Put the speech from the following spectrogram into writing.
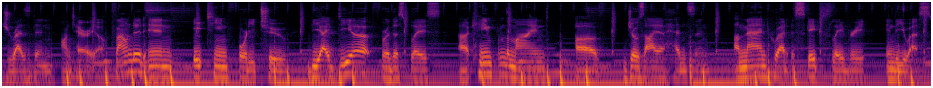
Dresden, Ontario. Founded in 1842, the idea for this place uh, came from the mind of Josiah Henson, a man who had escaped slavery in the US.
